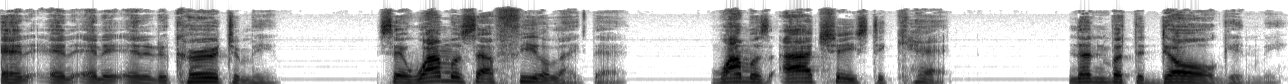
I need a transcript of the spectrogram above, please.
and and and it, and it occurred to me. Said, why must I feel like that? Why must I chase the cat? Nothing but the dog in me.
